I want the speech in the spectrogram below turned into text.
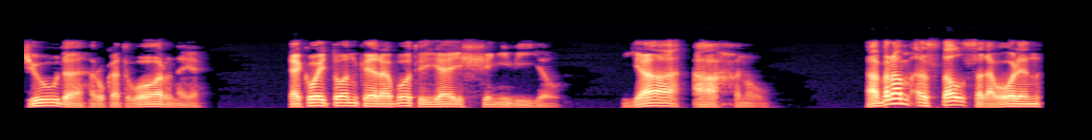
чудо рукотворное. Такой тонкой работы я еще не видел. Я ахнул. Абрам остался доволен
